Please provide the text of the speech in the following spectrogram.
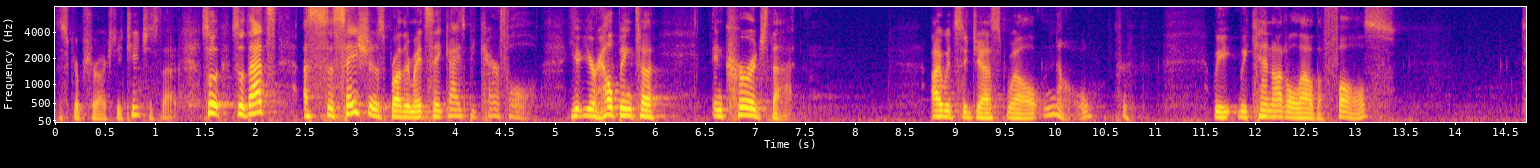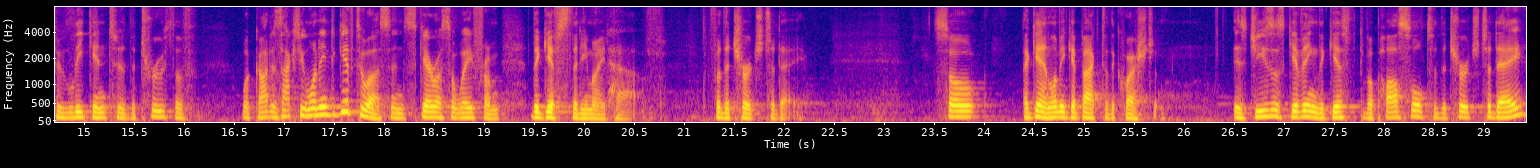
the, scripture actually teaches that. So, so that's a cessationist brother might say, guys, be careful. You're helping to encourage that? I would suggest, well, no. we, we cannot allow the false to leak into the truth of what God is actually wanting to give to us and scare us away from the gifts that He might have for the church today. So, again, let me get back to the question Is Jesus giving the gift of apostle to the church today?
